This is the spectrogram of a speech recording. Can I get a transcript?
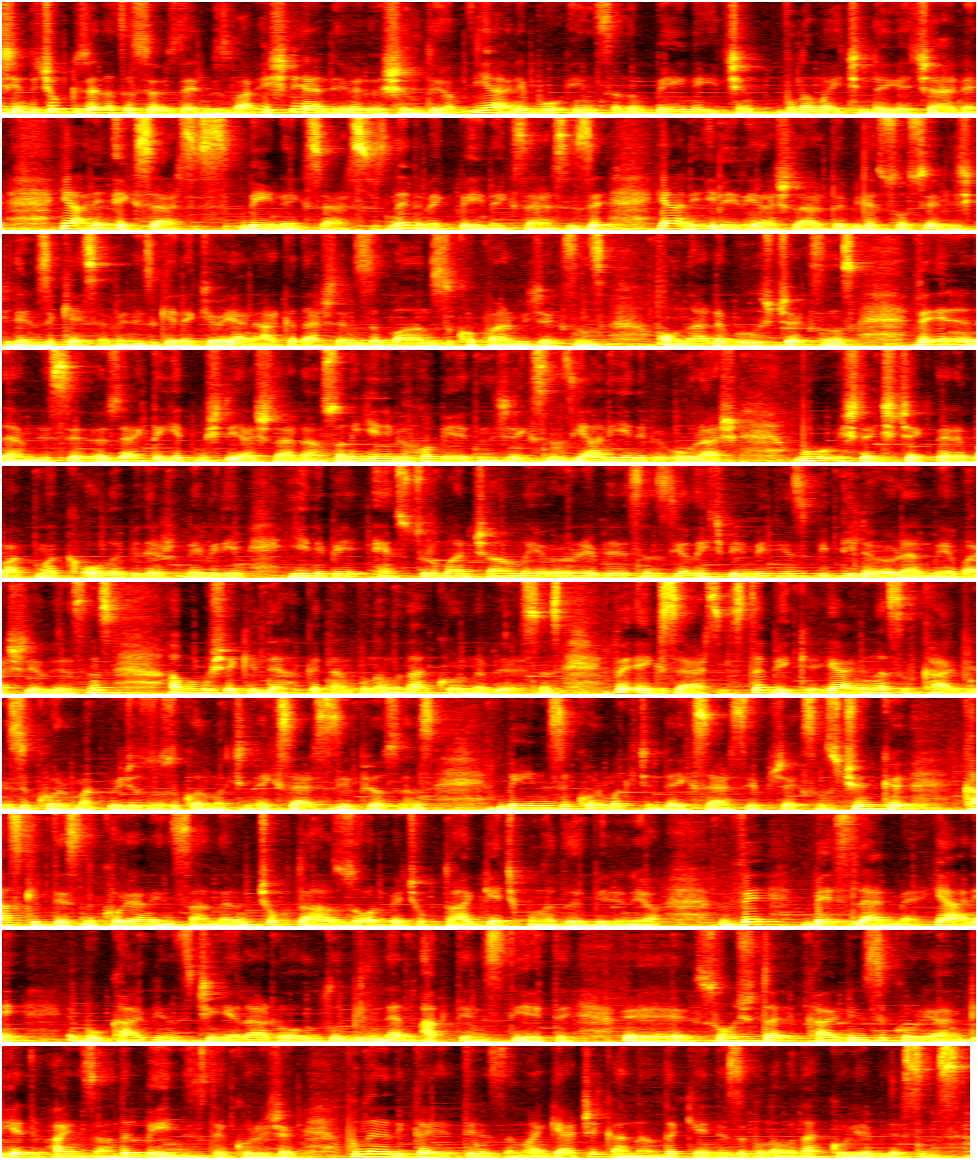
Şimdi çok güzel atasözlerimiz var. İşleyen demir ışıldıyor. Yani bu insanın beyni için, bunama için de geçerli. Yani egzersiz, beyin egzersizi. Ne demek beyin egzersizi? Yani ileri yaşlarda bile sosyal ilişkilerinizi kesmemeniz gerekiyor. Yani arkadaşlarınızla bağınızı koparmayacaksınız. Onlarla buluşacaksınız. Ve en önemlisi özellikle 70'li yaşlardan sonra yeni bir hobi edineceksiniz. Yani yeni bir uğraş. Bu işte çiçeklere bakmak olabilir. Ne bileyim yeni bir enstrüman çalmayı öğrenebilirsiniz ya da hiç bilmediğiniz bir dili öğrenmeye başlayabilirsiniz. Ama bu şekilde hakikaten bunamadan korunabilirsiniz. Ve egzersiz tabii ki yani nasıl kalbinizi korumak, vücudunuzu korumak için egzersiz yapıyorsanız beyninizi korumak için de egzersiz yapacaksınız. Çünkü kas kitlesini koruyan insanların çok daha zor ve çok daha geç bunadığı biliniyor. Ve beslenme yani bu kalbiniz için yararlı olduğu bilinen Akdeniz diyeti. Ee, sonuçta kalbinizi koruyan diyet aynı zamanda beyninizi de koruyacak. Bunlara dikkat ettiğiniz zaman gerçek anlamda kendinizi bunamadan koruyabilirsiniz.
